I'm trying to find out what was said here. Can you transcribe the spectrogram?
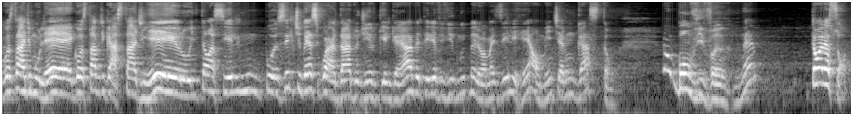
gostava de mulher, gostava de gastar dinheiro. Então, assim, ele não, se ele tivesse guardado o dinheiro que ele ganhava, ele teria vivido muito melhor. Mas ele realmente era um gastão. É um bom vivan, né? Então, olha só.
